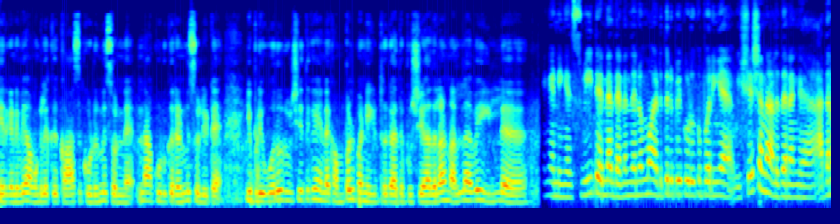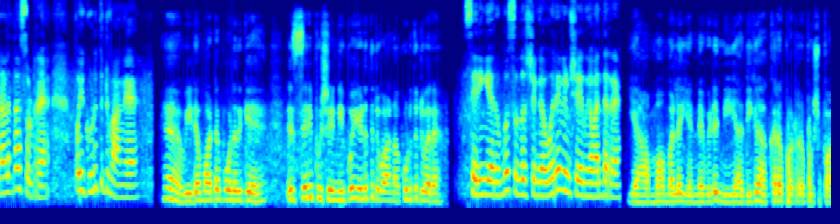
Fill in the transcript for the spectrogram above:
ஏற்கனவே அவங்களுக்கு காசு கொடுன்னு சொன்னேன். நான் கொடுக்குறேன்னு சொல்லிட்டேன். இப்படி ஒரு ஒரு விஷயத்துக்கும் என்ன கம்பல் பண்ணிக்கிட்டு இருக்காது புஷு அதெல்லாம் நல்லாவே இல்ல. ஏங்க நீங்க ஸ்வீட் என்ன தினம் தினமும் எடுத்துட்டு போய் கொடுக்க போறீங்க? விசேஷ நாள் தானேங்க. அதனால தான் சொல்றேன். போய் கொடுத்துட்டு வாங்க. விட மாட்டேன் போல இருக்கே. சரி புஷு நீ போய் எடுத்துட்டு வா நான் கொடுத்துட்டு வரேன். சரிங்க ரொம்ப சந்தோஷங்க. ஒரே நிமிஷம் இருங்க வந்துடுறேன். என் அம்மா மேல என்னை விட நீ அதிக அக்கறைப்படுற புஷ்பா.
